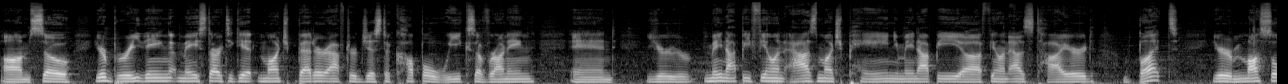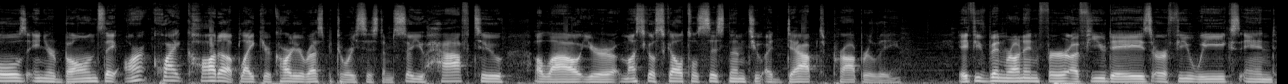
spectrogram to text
Um, so, your breathing may start to get much better after just a couple weeks of running, and you may not be feeling as much pain, you may not be uh, feeling as tired, but your muscles and your bones they aren't quite caught up like your cardiorespiratory system. So you have to allow your musculoskeletal system to adapt properly. If you've been running for a few days or a few weeks and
